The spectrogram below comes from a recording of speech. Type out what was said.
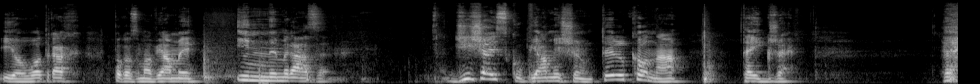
i o łotrach porozmawiamy innym razem. Dzisiaj skupiamy się tylko na tej grze. Ech.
